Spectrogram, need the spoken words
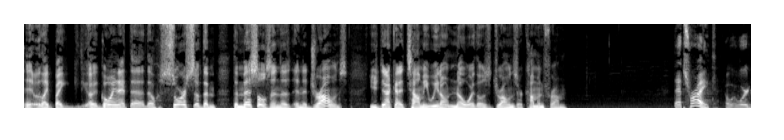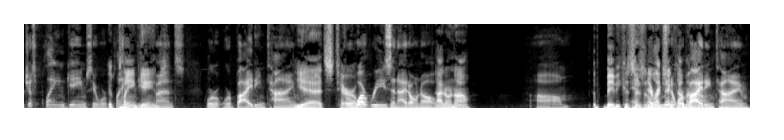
It- like by uh, going at the, the source of the the missiles and the and the drones. You're not going to tell me we don't know where those drones are coming from. That's right. We're just playing games here. We're They're playing, playing games. defense. We're we're biding time. Yeah, it's terrible. For what reason? I don't know. I don't know. Um, maybe because there's an every election minute we're biding out. time.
